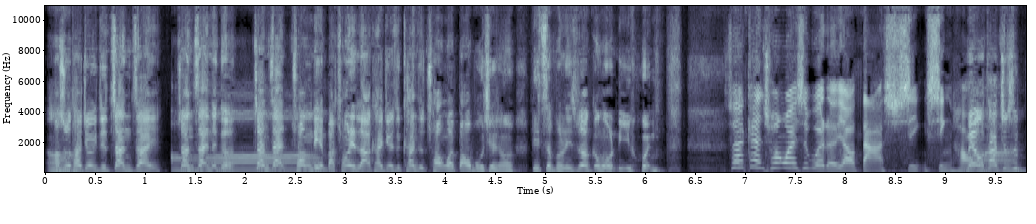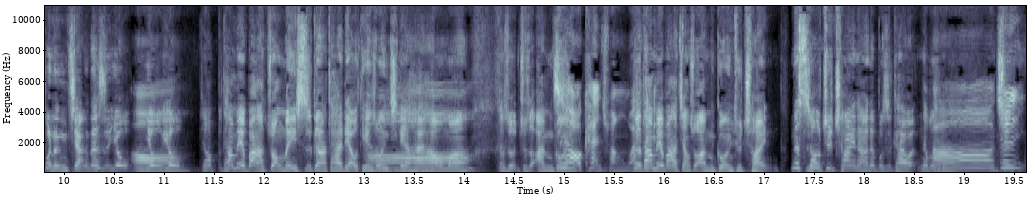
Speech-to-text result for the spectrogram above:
他说他就一直站在哦站在那个站在窗帘，把窗帘拉开，就一直看着窗外。包伯奇然后你怎么？你是要跟我离婚？所以他看窗外是为了要打信信号，没有，他就是不能讲，但是又哦又又他他没有办法装没事跟他太太聊天说你今天还好吗？他说就是 I'm 只好看窗外。对他没有办法讲说 I'm going to China，那时候去 China 那不是开玩，那不是哦，这就是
